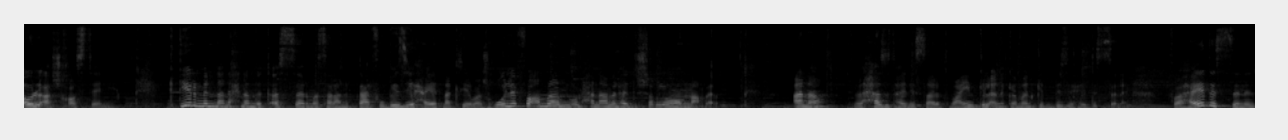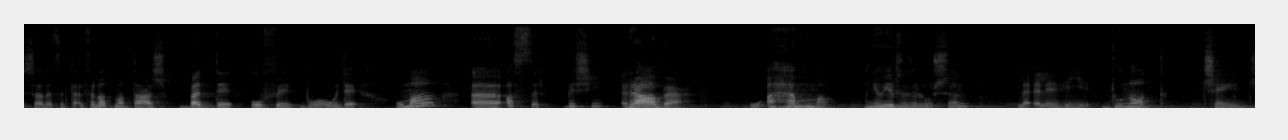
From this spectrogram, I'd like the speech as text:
أو لاشخاص ثانية كثير منا نحن بنتأثر مثلا بتعرفوا busy حياتنا كثير مشغولة فامرا بنقول حنعمل هذه الشغلة وما بنعملها. أنا لاحظت هيدي صارت معي يمكن لأنه كمان كنت busy هيدي السنة. فهيدي السنة إن شاء الله سنة 2018 بدي أوفي بوعودي وما أقصر بشيء رابع وأهم New Year resolution لإلي هي do not change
